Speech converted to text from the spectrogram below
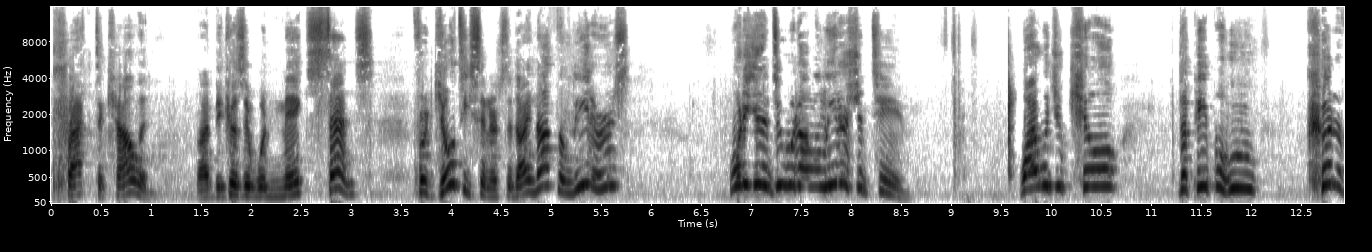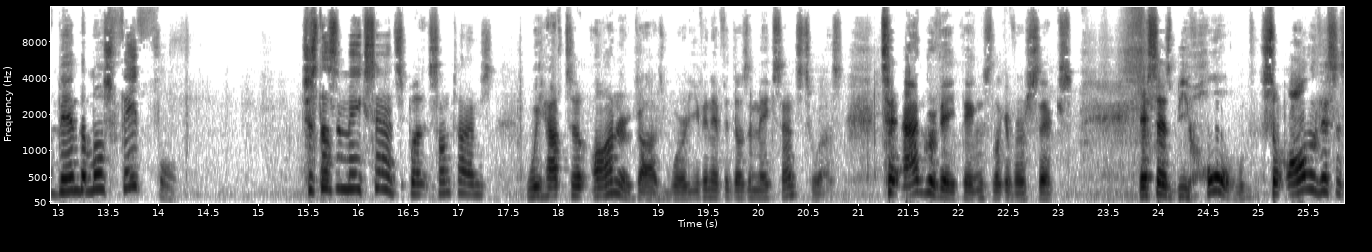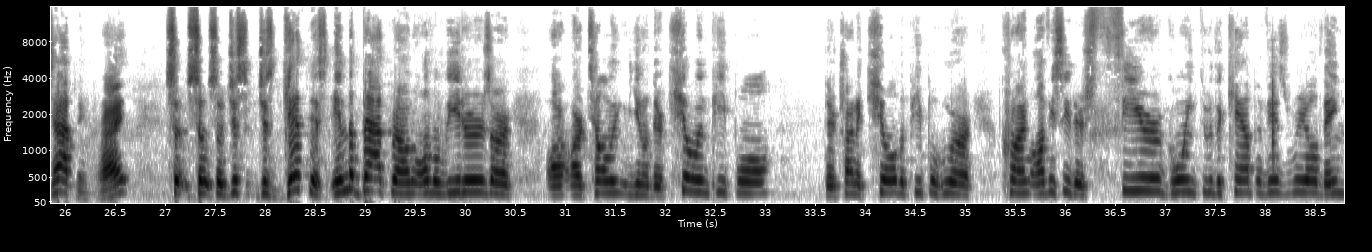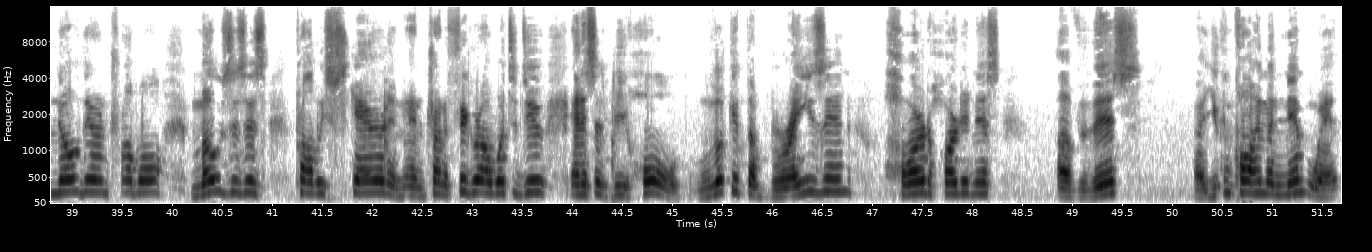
practicality, right? Because it would make sense for guilty sinners to die, not the leaders. What are you going to do without a leadership team? Why would you kill the people who could have been the most faithful? Just doesn't make sense, but sometimes we have to honor God's word even if it doesn't make sense to us. To aggravate things, look at verse 6. It says, Behold, so all of this is happening, right? So so so just just get this. In the background, all the leaders are are, are telling, you know, they're killing people they're trying to kill the people who are crying. Obviously, there's fear going through the camp of Israel. They know they're in trouble. Moses is probably scared and, and trying to figure out what to do. And it says, Behold, look at the brazen hard heartedness of this. Uh, you can call him a nimwit.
